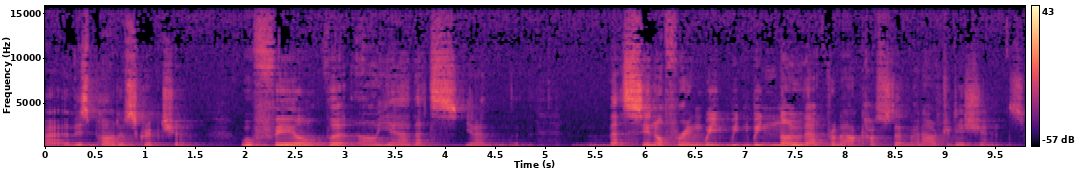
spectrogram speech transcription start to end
uh, this part of Scripture will feel that, oh, yeah, that's, you know, that sin offering, we, we, we know that from our custom and our traditions.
